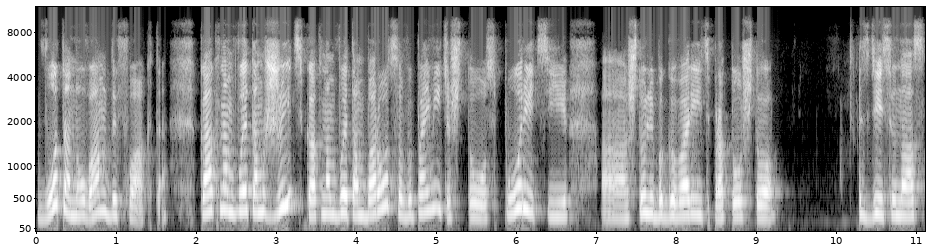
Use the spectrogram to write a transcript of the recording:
Вот оно вам де-факто. Как нам в этом жить, как нам в этом бороться, вы поймите, что спорить и а, что-либо говорить про то, что здесь у нас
